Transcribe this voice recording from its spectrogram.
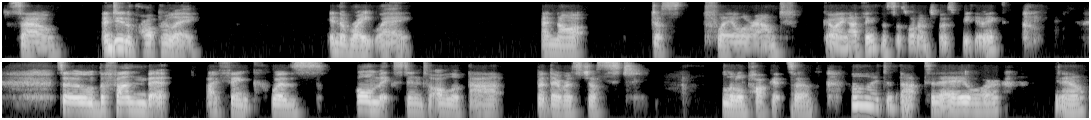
So, and do them properly in the right way and not just flail around going, I think this is what I'm supposed to be doing. so, the fun bit, I think, was all mixed into all of that, but there was just little pockets of, oh, I did that today, or, you know,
